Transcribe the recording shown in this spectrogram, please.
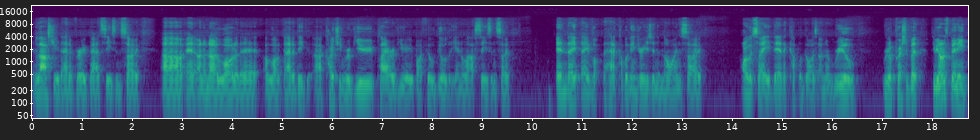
And last year they had a very bad season. So, uh, and, and I know a lot of their a lot they had a big uh, coaching review, player review by Phil Gould at the end of last season. So, and they they've they had a couple of injuries in the nine. So, I would say they're the couple of guys under real, real pressure. But to be honest, Benny,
